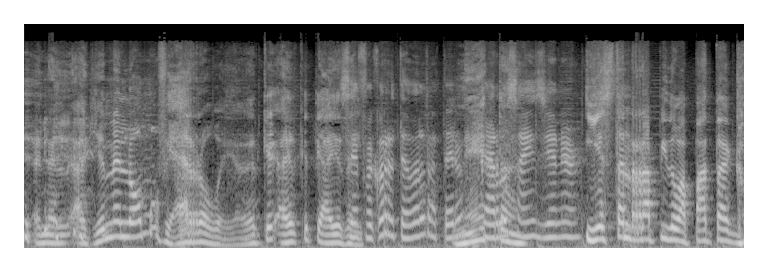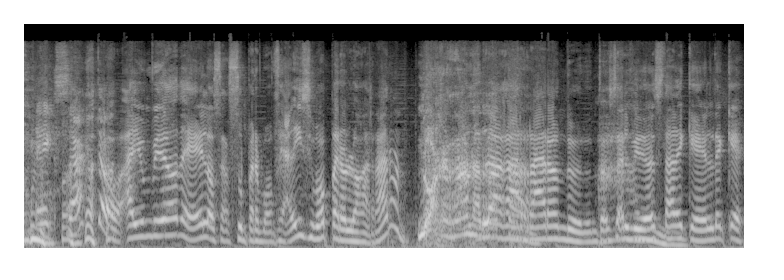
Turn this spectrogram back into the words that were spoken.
En el, aquí en el lomo, fierro, güey. A ver qué, a ver qué te hallas Se ahí. fue correteado al ratero. Neta. Carlos Sainz Jr. Y es tan rápido a pata como. Exacto. Hay un video de él, o sea, súper bofeadísimo, pero lo agarraron. Lo agarraron Lo agarraron, dude. Entonces el video está de que él de que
